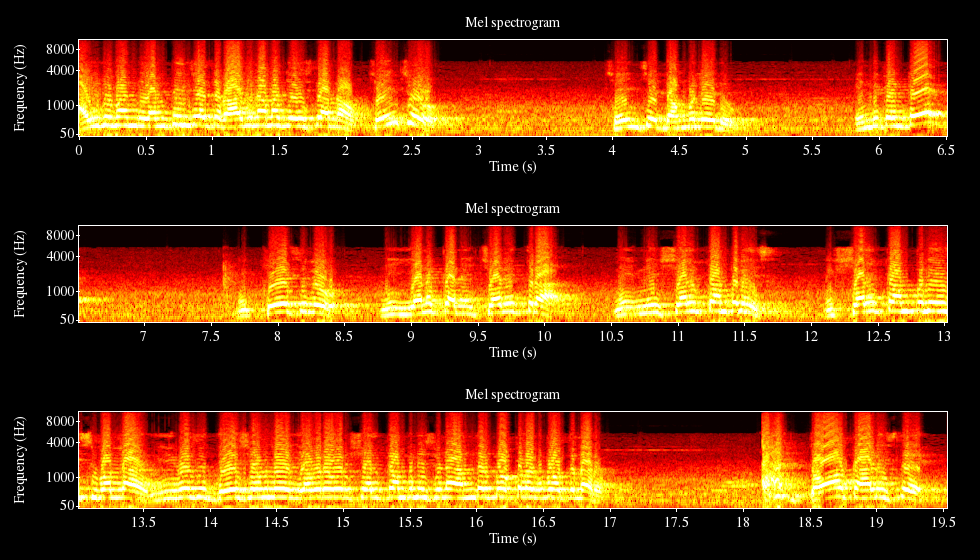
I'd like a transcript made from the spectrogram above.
ఐదు మంది ఎంపీల చేత రాజీనామా చేస్తున్నావు చేయించు. చేయించే దమ్ము లేదు. ఎందుకంటే నీ కేసులు నీ వెనక నీ చరిత్ర నీ నీ షెల్ కంపెనీస్ నీ షెల్ కంపెనీస్ వల్ల ఈరోజు దేశంలో ఎవరెవరు షెల్ కంపెనీస్ ఉన్నాయో అందరు బొక్కలకు పోతున్నారు. తోక ఆడిస్తే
